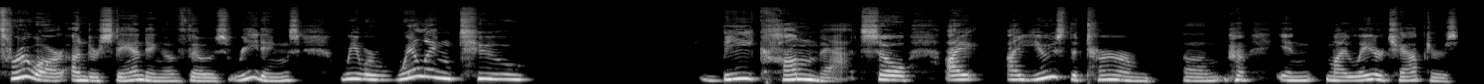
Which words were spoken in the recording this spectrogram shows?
through our understanding of those readings, we were willing to become that. So I, I use the term um, in my later chapters.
